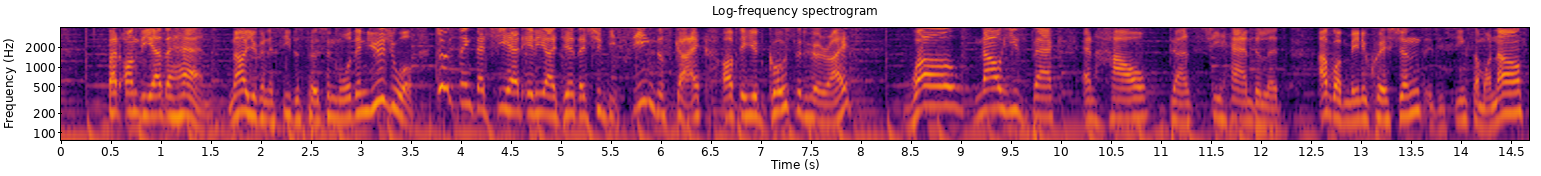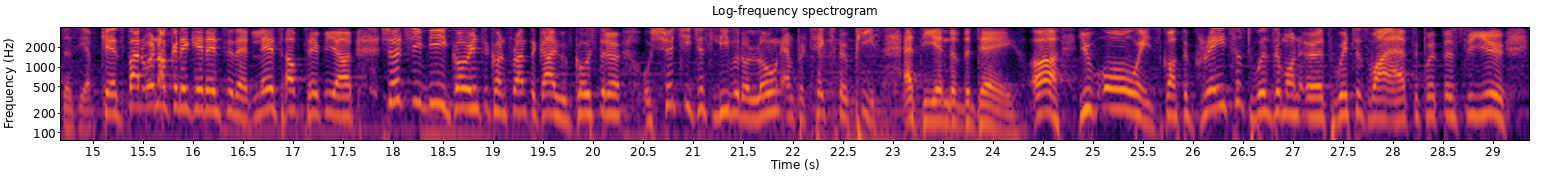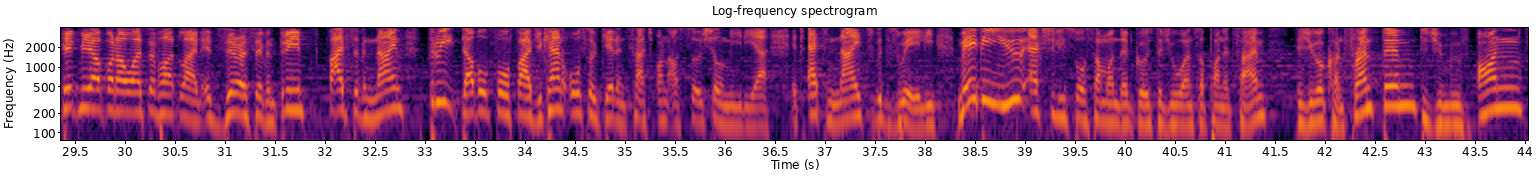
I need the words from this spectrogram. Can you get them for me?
But on the other hand, now you're going to see this person more than usual. Don't think that she had any idea that she'd be seeing this guy after he had ghosted her, right? Well, now he's back, and how does she handle it? I've got many questions. Is he seeing someone else? Does he have kids? But we're not going to get into that. Let's help Tepi out. Should she be going to confront the guy who ghosted her, or should she just leave it alone and protect her peace at the end of the day? Ah, you've always got the greatest wisdom on earth, which is why I have to put this to you. Hit me up on our WhatsApp hotline. It's 073 579 3445. You can also get in touch on our social media. It's at Nights with Zweli. Maybe you actually saw someone that ghosted you once upon a time. Did you go confront them? Did you move on?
